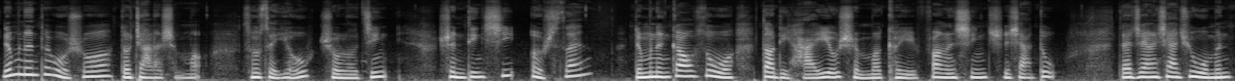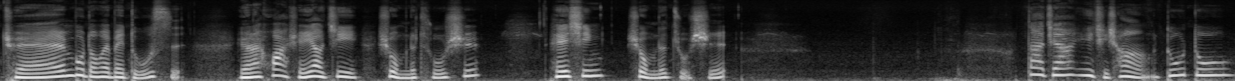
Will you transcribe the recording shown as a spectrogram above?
能不能对我说都加了什么？苏水油、瘦肉精、圣丁烯二十三，能不能告诉我到底还有什么可以放心吃下肚？再这样下去，我们全部都会被毒死。原来化学药剂是我们的厨师，黑心是我们的主食。大家一起唱，嘟嘟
